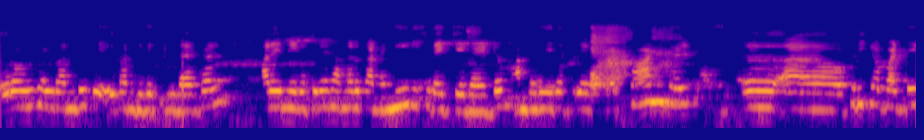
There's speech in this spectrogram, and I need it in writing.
உறவுகள் வந்து வந்திருக்கின்றார்கள். அதே நேரத்தில் தங்களுக்கான நீதி கிடைக்க வேண்டும். அந்த நேரத்தில் காணிகள் ஆஹ் ஆஹ் பிடிக்கப்பட்டு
